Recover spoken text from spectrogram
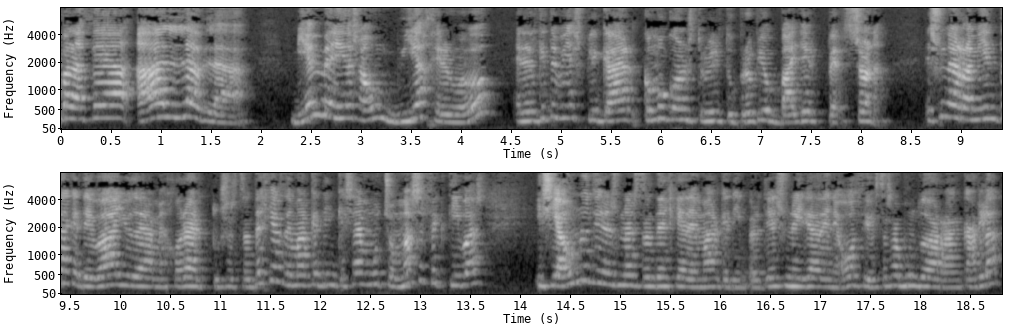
panacea al habla. Bienvenidos a un viaje nuevo en el que te voy a explicar cómo construir tu propio buyer persona. Es una herramienta que te va a ayudar a mejorar tus estrategias de marketing que sean mucho más efectivas y si aún no tienes una estrategia de marketing pero tienes una idea de negocio y estás a punto de arrancarla,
